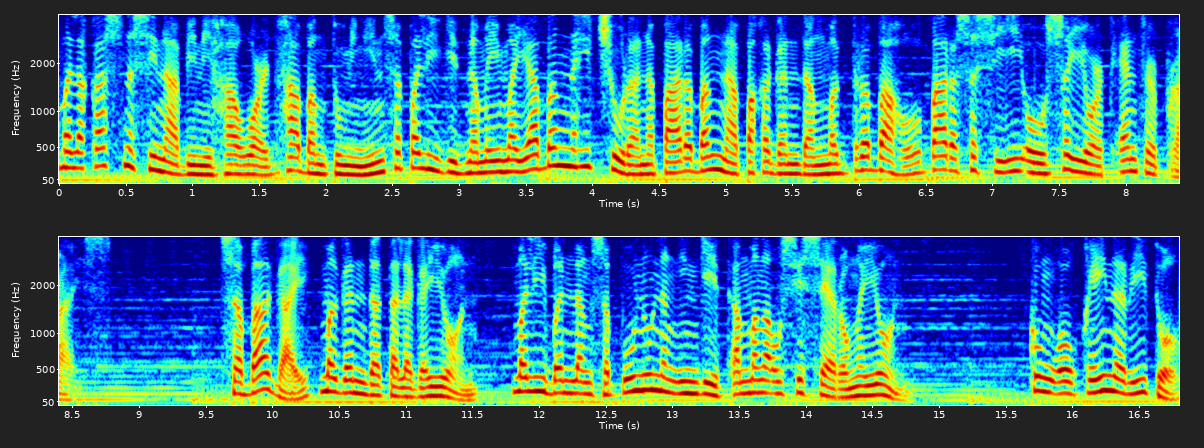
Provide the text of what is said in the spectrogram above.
malakas na sinabi ni Howard habang tumingin sa paligid na may mayabang na itsura na parabang napakagandang magtrabaho para sa CEO sa York Enterprise. Sa bagay, maganda talaga yon, maliban lang sa puno ng inggit ang mga usisero ngayon. Kung okay na rito,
